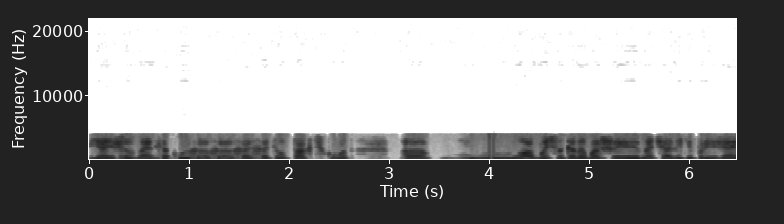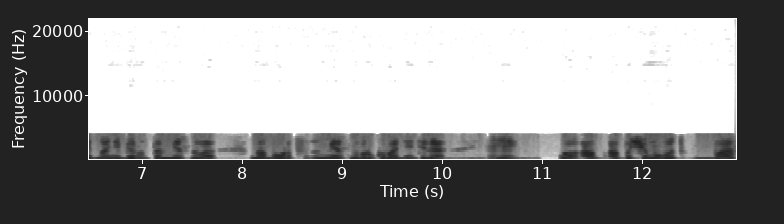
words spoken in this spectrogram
я еще, знаете, какую хотел тактику? Вот, а, ну, обычно, когда большие начальники приезжают, но они берут там местного на борт местного руководителя угу. и а, а почему вот вас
